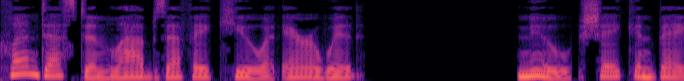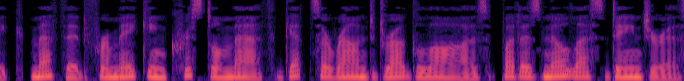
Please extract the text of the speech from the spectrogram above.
Clandestine Labs FAQ at Erowid New shake and bake method for making crystal meth gets around drug laws but is no less dangerous.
